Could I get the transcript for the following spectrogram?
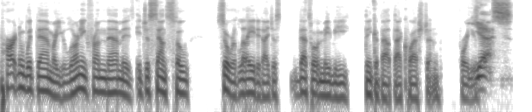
partnered with them are you learning from them it, it just sounds so so related i just that's what made me think about that question for you. Yes.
